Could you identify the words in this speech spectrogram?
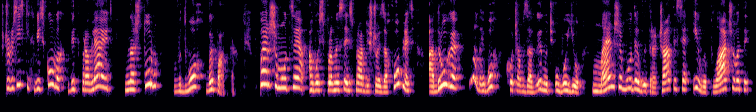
що російських військових відправляють на штурм в двох випадках. В першому це а ось пронесе і справді щось захоплять. А друге, ну дай Бог, хоча б загинуть у бою. Менше буде витрачатися і виплачувати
